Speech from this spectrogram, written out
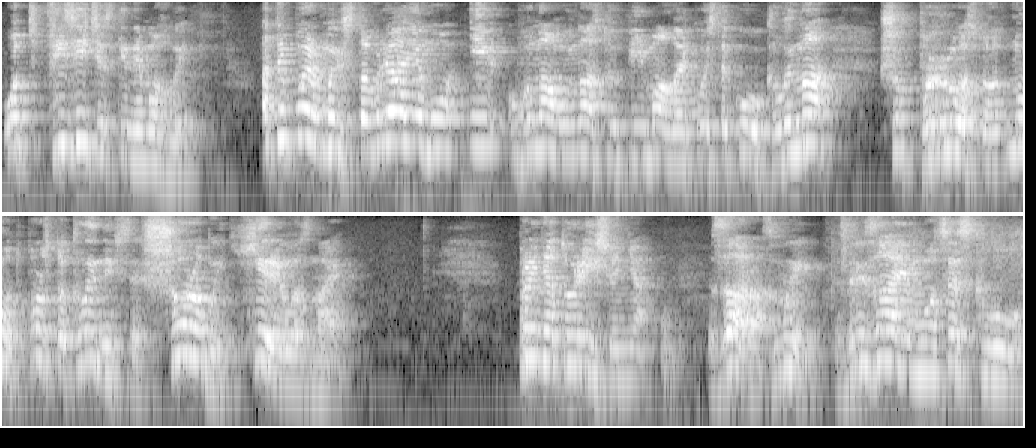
От фізично не могли. А тепер ми вставляємо, і вона у нас тут піймала якогось такого клина, що просто, ну от просто клин і все. Що робить? Хір його знає. Прийнято рішення. Зараз ми зрізаємо оце скло,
